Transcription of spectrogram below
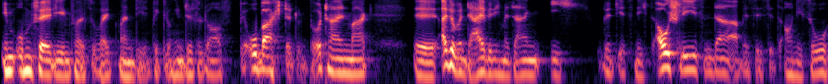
im Umfeld, jedenfalls soweit man die Entwicklung in Düsseldorf beobachtet und beurteilen mag. Äh, also von daher würde ich mal sagen, ich würde jetzt nichts ausschließen da, aber es ist jetzt auch nicht so,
